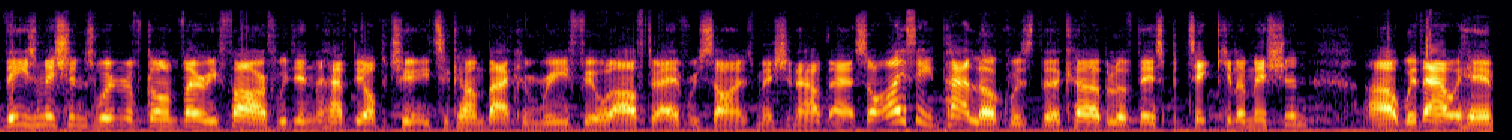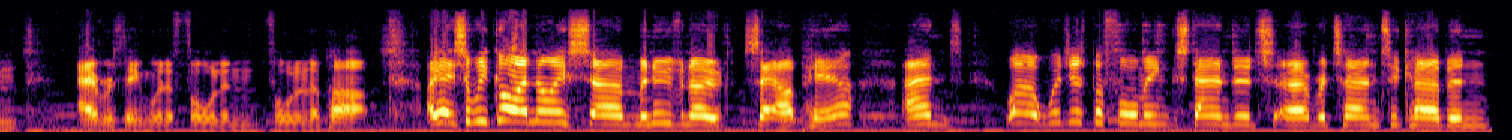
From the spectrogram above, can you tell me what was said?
these missions wouldn't have gone very far if we didn't have the opportunity to come back and refuel after every science mission out there. So I think Patlock was the Kerbal of this particular mission. Uh, without him, everything would have fallen fallen apart. Okay, so we've got a nice uh, maneuver node set up here, and well, we're just performing standard uh, return to Kerbin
